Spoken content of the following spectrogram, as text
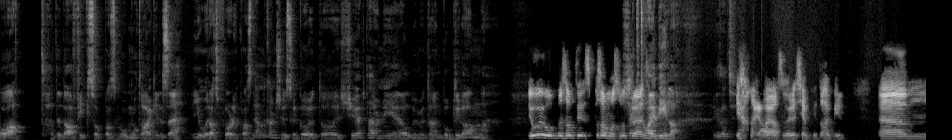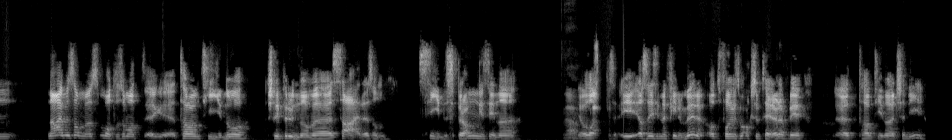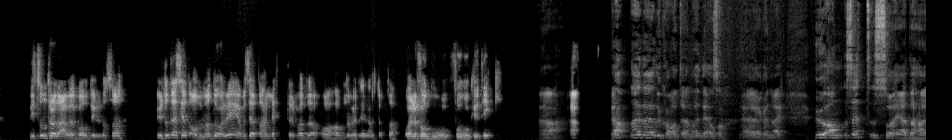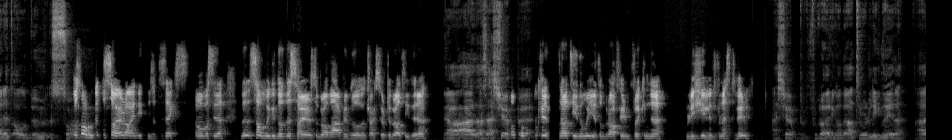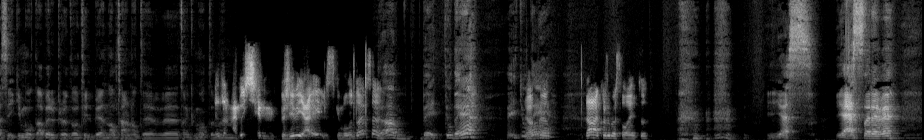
Og at det da fikk såpass god mottakelse, gjorde at folk var sånn Ja, men kanskje vi skal gå ut og kjøpe det her nye albumet til Bob Dylan? Jo, jo, men samtidig, på samme måte Kjekt å ha i biler. Ikke sant? Ja, ja, ja selvfølgelig. Kjempefint å ha i bil. Um, nei, men samme måte som at eh, Tarantino slipper unna med sære sånn sidesprang i sine, Ja. ja, og da, i, altså i sine filmer. Og at folk liksom aksepterer det fordi eh, Tarantino er et geni. Litt sånn tror jeg det er med Bob Dylan også. Uten at jeg sier at albumet er dårlig, jeg vil si at det har lettere for det å havne veldig langt opp. da. Eller få god, få god kritikk. Ja. ja nei, det, du kan ha til noe i det, altså. Jeg kan det være. Uansett så er det her et album som Og samme med Desire da, i 1976. Jeg må bare si det. det samme grunn til at Desire er så bra, det er fordi and Tracks har gjort det bra tidligere. Ja, jeg, jeg, jeg kjøper Quentin Tarantino må gi ut en bra film for å kunne bli hyllet for neste film. Jeg kjøper forklaringa di. Jeg tror det ligger noe i det. Jeg sier ikke imot det. Jeg bare prøvde å tilby en alternativ eh, tankemåte. Ja, det er jo kjempeskive. Jeg elsker Modern Times. Jeg. Ja, vet jo det. Vet jo Ja, det. ja. Det er kanskje best av gitt ut. Yes! Yes, der er vi!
